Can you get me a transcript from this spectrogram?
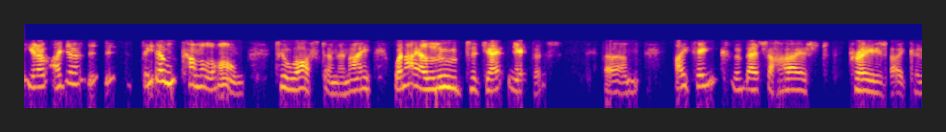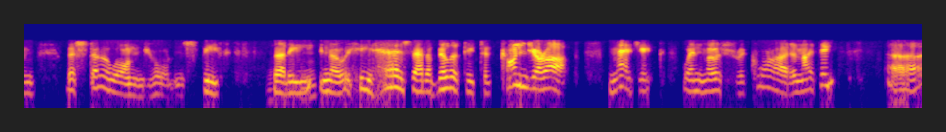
you know, I don't. They don't come along too often. And I, when I allude to Jack Nicklaus, um, I think that that's the highest praise I can bestow on Jordan Spieth. That he, mm-hmm. you know, he has that ability to conjure up magic when most required, and I think uh,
